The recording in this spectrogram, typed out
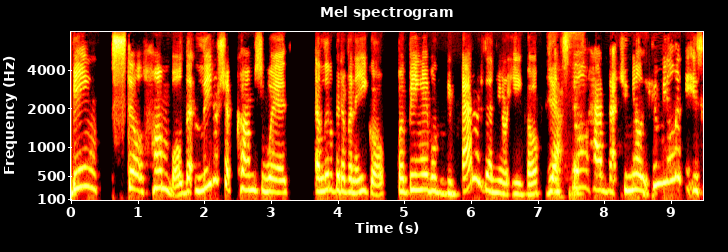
being still humble. That leadership comes with a little bit of an ego, but being able to be better than your ego yes. and still have that humility. Humility is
